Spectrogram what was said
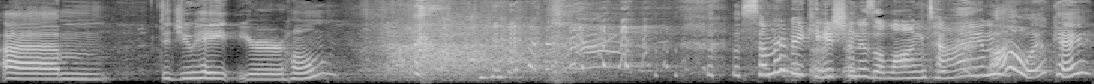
Um, did you hate your home? Summer vacation is a long time. Oh, okay.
